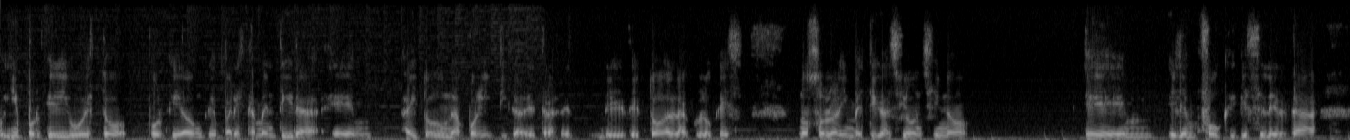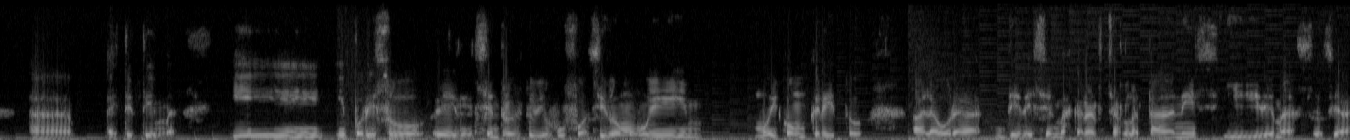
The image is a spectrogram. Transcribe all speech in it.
y, por qué digo esto? Porque aunque parezca mentira, eh, hay toda una política detrás de, de, toda la, lo que es no solo la investigación, sino eh, el enfoque que se le da a, este tema. Y, y, por eso el Centro de Estudios UFO ha sido muy, muy concreto a la hora de desenmascarar charlatanes y demás. O sea,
